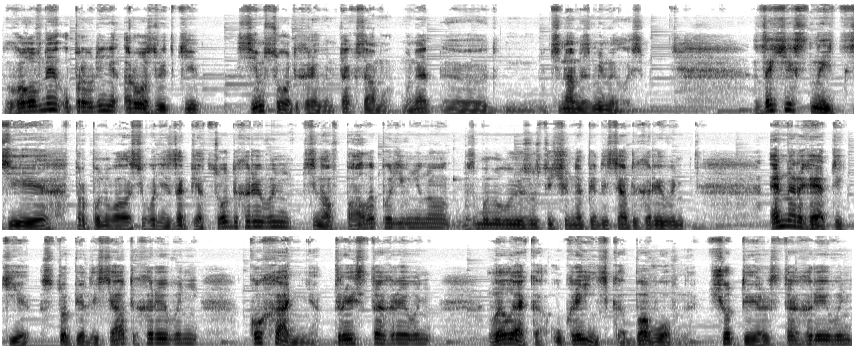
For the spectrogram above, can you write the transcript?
Головне управління розвідки 700 гривень. Так само монет, е, ціна не змінилась. Захисниці пропонували сьогодні за 500 гривень. Ціна впала порівняно з минулою зустрічю на 50 гривень. Енергетики 150 гривень, кохання 300 гривень, лелека українська бавовна 400 гривень,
